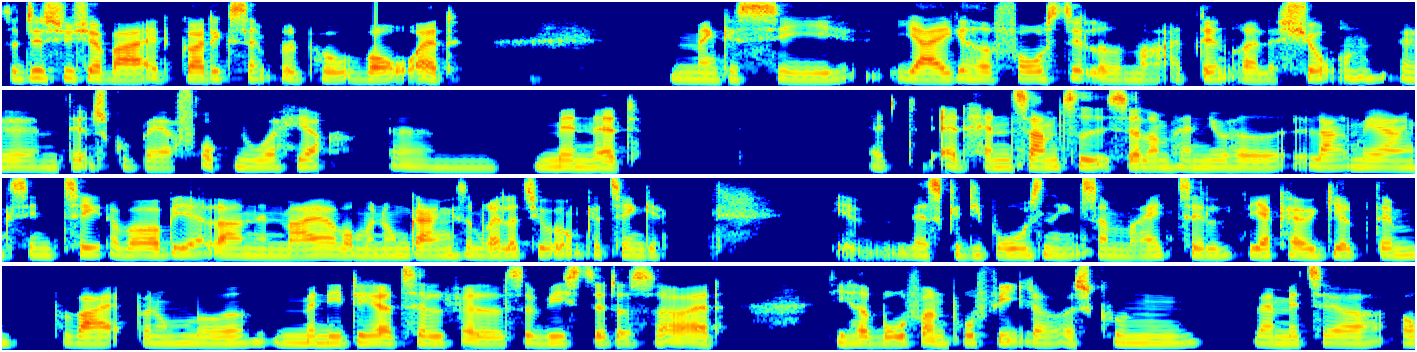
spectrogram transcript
så det synes jeg var et godt eksempel på, hvor at man kan sige, jeg ikke havde forestillet mig, at den relation, øh, den skulle bære frugt nu og her. Øh, men at, at, at han samtidig, selvom han jo havde langt mere anciennitet og var oppe i alderen end mig, og hvor man nogle gange som relativt ung kan tænke, Øh, hvad skal de bruge sådan en som mig til? Jeg kan jo ikke hjælpe dem på vej på nogen måde. Men i det her tilfælde, så viste det så, at de havde brug for en profil, der også kunne være med til at, at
